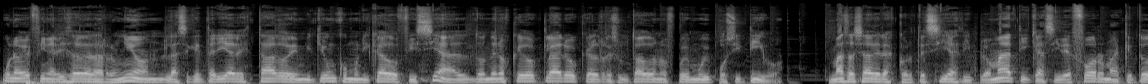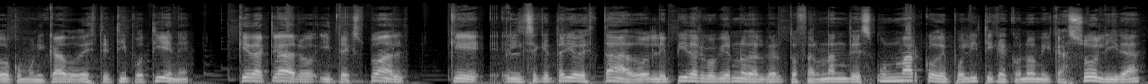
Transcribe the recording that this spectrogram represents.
Una vez finalizada la reunión, la Secretaría de Estado emitió un comunicado oficial donde nos quedó claro que el resultado no fue muy positivo. Más allá de las cortesías diplomáticas y de forma que todo comunicado de este tipo tiene, queda claro y textual que el secretario de Estado le pida al gobierno de Alberto Fernández un marco de política económica sólida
